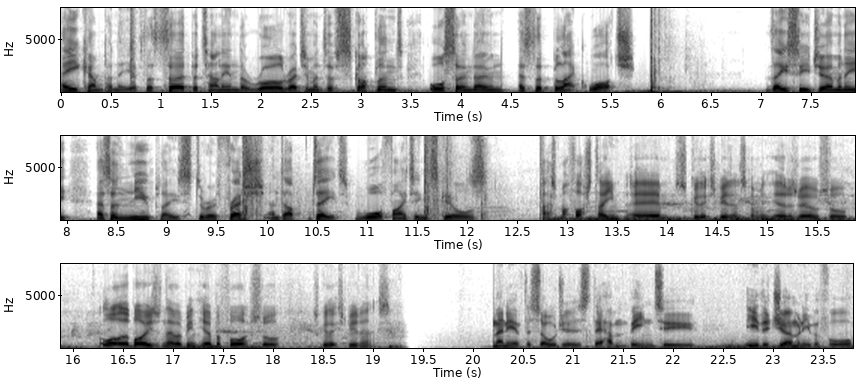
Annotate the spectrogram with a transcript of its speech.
a Company of the 3rd Battalion, the Royal Regiment of Scotland, also known as the Black Watch. They see Germany as a new place to refresh and update warfighting skills. That's my first time. Um, it's a good experience coming here as well. So a lot of the boys have never been here before, so it's a good experience. Many of the soldiers, they haven't been to either Germany before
